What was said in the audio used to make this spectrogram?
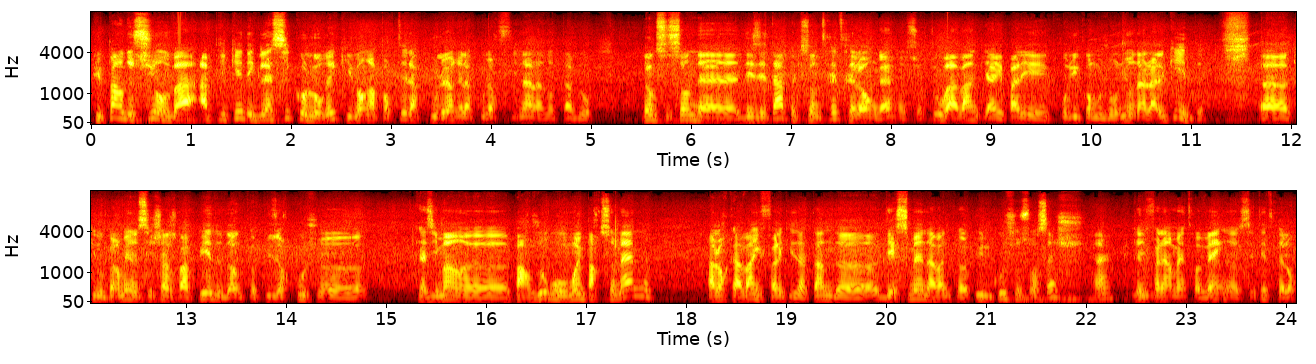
Puis par-dessus, on va appliquer des glacis colorés qui vont apporter la couleur et la couleur finale à notre tableau. Donc ce sont de- des étapes qui sont très très longues, hein. surtout avant qu'il n'y avait pas les produits comme aujourd'hui, on a l'alkyd euh, qui nous permet un séchage rapide, donc plusieurs couches euh, quasiment euh, par jour ou au moins par semaine. Alors qu'avant, il fallait qu'ils attendent euh, des semaines avant qu'une couche soit sèche. Hein. Puis qu'il Mm. fallait en mettre 20, euh, c'était très long.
